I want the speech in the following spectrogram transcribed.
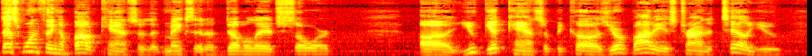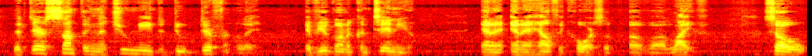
that's one thing about cancer that makes it a double-edged sword. Uh, you get cancer because your body is trying to tell you that there's something that you need to do differently if you're going to continue in a, in a healthy course of, of uh, life. So,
